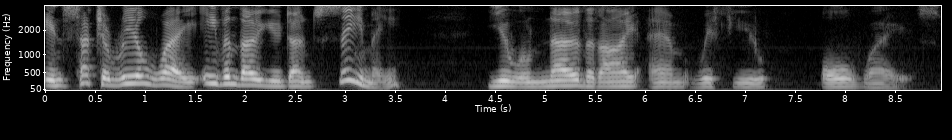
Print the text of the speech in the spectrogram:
in such a real way, even though you don't see me, you will know that I am with you always.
